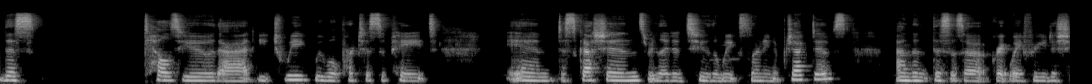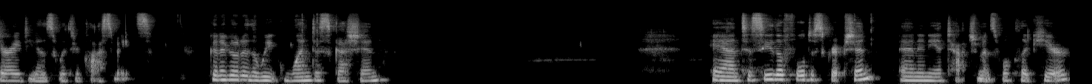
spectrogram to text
This tells you that each week we will participate in discussions related to the week's learning objectives. And then this is a great way for you to share ideas with your classmates. I'm going to go to the week one discussion. And to see the full description and any attachments, we'll click here.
